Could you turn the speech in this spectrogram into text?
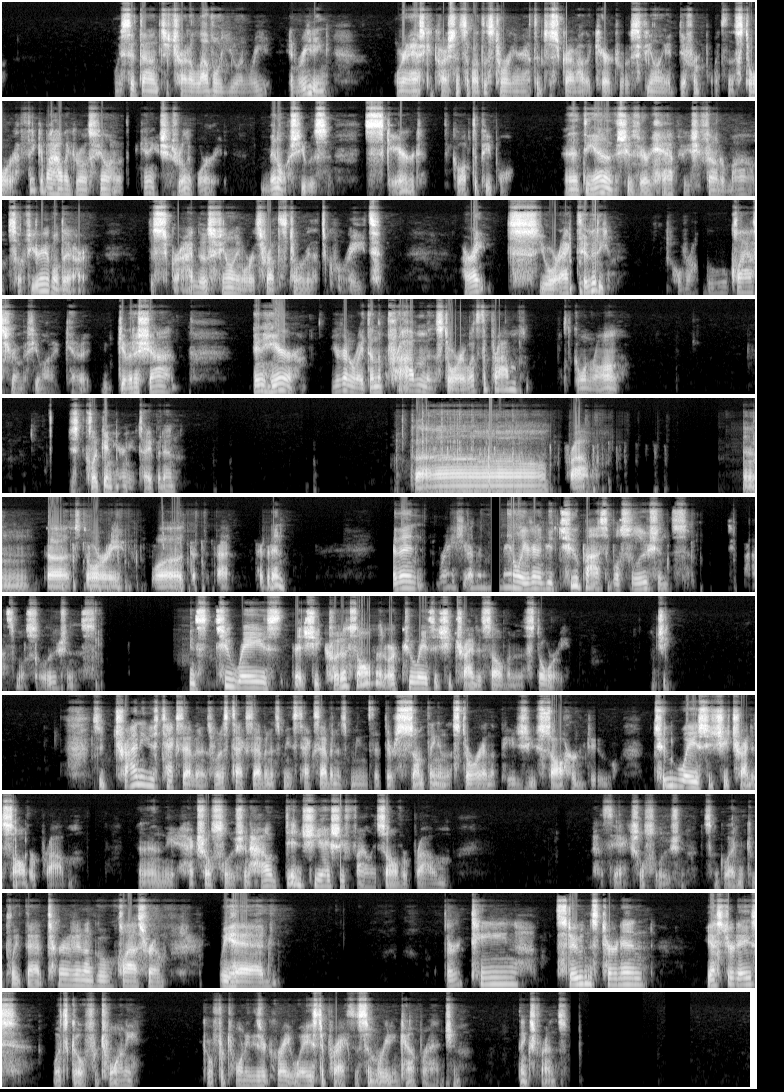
we sit down to try to level you in, re- in reading. We're going to ask you questions about the story. and You're going to have to describe how the character was feeling at different points in the story. Think about how the girl was feeling at the beginning. She was really worried. Middle, she was scared to go up to people. And at the end, she was very happy. She found her mom. So if you're able to uh, describe those feeling words throughout the story, that's great. All right, your activity over on Google Classroom if you want to get it, give it a shot. In here, you're going to write down the problem in the story. What's the problem? What's going wrong? Just click in here and you type it in. The problem the story was that, that, type it in. And then right here in the middle, you're going to do two possible solutions. Two possible solutions. It's two ways that she could have solved it, or two ways that she tried to solve it in the story. She, so trying to use text evidence. What does text evidence mean? Text evidence means that there's something in the story on the page you saw her do. Two ways that she tried to solve her problem and then the actual solution. How did she actually finally solve her problem? That's the actual solution. So go ahead and complete that. Turn it in on Google Classroom. We had 13 students turn in yesterday's. Let's go for 20. Go for 20. These are great ways to practice some reading comprehension. Thanks, friends.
